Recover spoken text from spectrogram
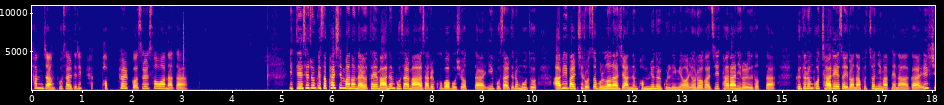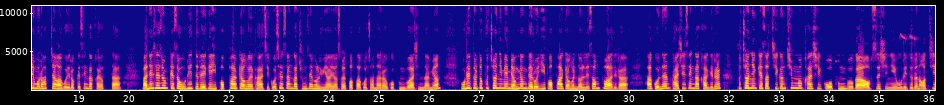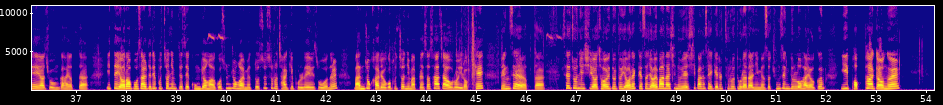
3장 보살들이 법 펼 것을 서원하다. 이때 세존께서 80만원 나요타의 많은 보살 마하사를 굽어 보시었다. 이 보살들은 모두 아비발치로서 물러나지 않는 법륜을 굴리며 여러 가지 다란 일을 얻었다. 그들은 곧 자리에서 일어나 부처님 앞에 나아가 일심으로 합장하고 이렇게 생각하였다. 만일 세존께서 우리들에게 이 법화경을 가지고 세상과 중생을 위하여 설법하고 전하라고 분부하신다면 우리들도 부처님의 명령대로 이 법화경을 널리 선포하리라 하고는 다시 생각하기를 부처님께서 지금 침묵하시고 분부가 없으시니 우리들은 어찌해야 좋은가 하였다. 이때 여러 보살들이 부처님 뜻에 공경하고 순종하며 또 스스로 자기 본래의 소원을 만족하려고 부처님 앞에서 사자우로 이렇게 맹세하였다. 세존이시여 저희들도 열애께서 열반하신 후에 시방 세계를 두루 돌아다니면서 중생들로 하여금 이 법화경을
